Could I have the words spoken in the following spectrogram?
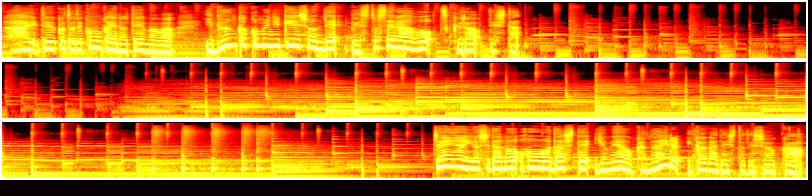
はい。ということで今回のテーマは異文化コミュニケーションでベストセラーを作ろうでした。ジャイアン吉田の本を出して夢を叶えるいかがでしたでしょうか？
